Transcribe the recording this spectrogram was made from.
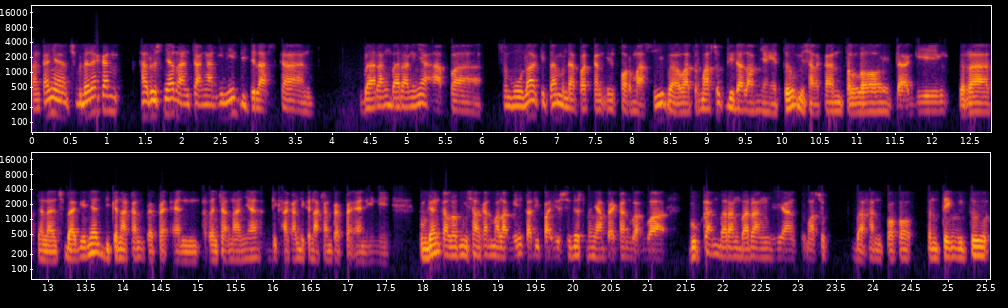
Makanya sebenarnya kan harusnya rancangan ini dijelaskan barang-barangnya apa, semula kita mendapatkan informasi bahwa termasuk di dalamnya itu misalkan telur, daging, beras dan lain sebagainya dikenakan PPN rencananya akan dikenakan PPN ini. Kemudian kalau misalkan malam ini tadi Pak Yusinus menyampaikan bahwa bukan barang-barang yang termasuk bahan pokok penting itu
